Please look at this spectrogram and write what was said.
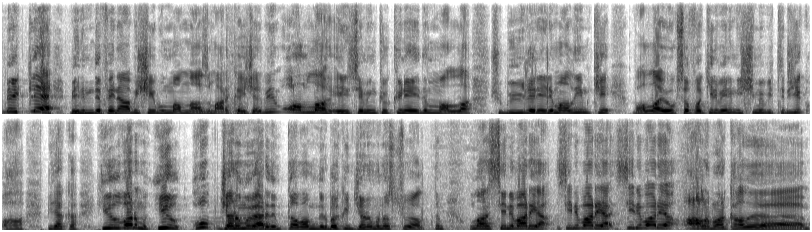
Bekle. Benim de fena bir şey bulmam lazım arkadaşlar. Benim Allah ensemin köküne yedim valla. Şu büyüleri elime alayım ki vallahi yoksa fakir benim işimi bitirecek. Aa bir dakika. Heal var mı? Heal. Hop canımı verdim. Tamamdır. Bakın canımı nasıl çoğalttım. Ulan seni var ya, seni var ya, seni var ya al bakalım.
